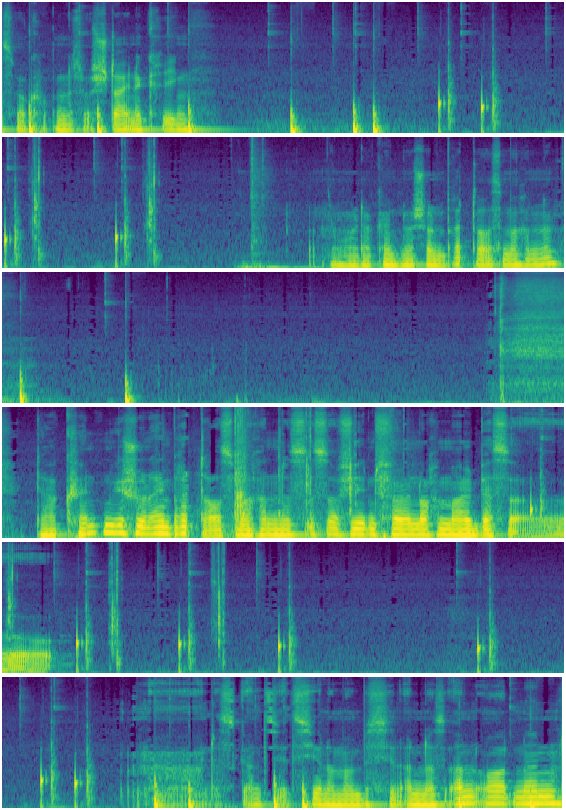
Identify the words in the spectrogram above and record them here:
Erstmal gucken, dass wir Steine kriegen. Oh, da könnten wir schon ein Brett draus machen, ne? Da könnten wir schon ein Brett draus machen. Das ist auf jeden Fall noch mal besser. So. Das Ganze jetzt hier noch mal ein bisschen anders anordnen.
